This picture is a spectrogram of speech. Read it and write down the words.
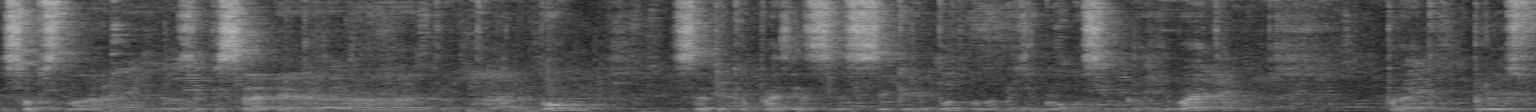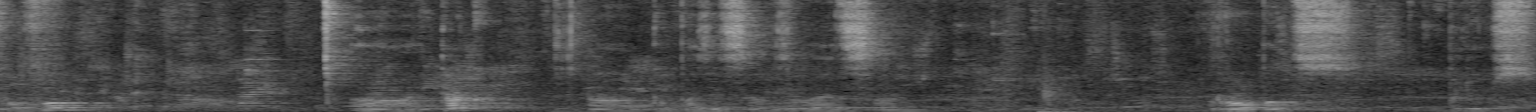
И, собственно, записали э, этот альбом с этой композицией с Игорем Бутманом и Дигомасом Гладивайтом. Проект Blues for Fall. А, итак, композиция называется Robots Blues.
